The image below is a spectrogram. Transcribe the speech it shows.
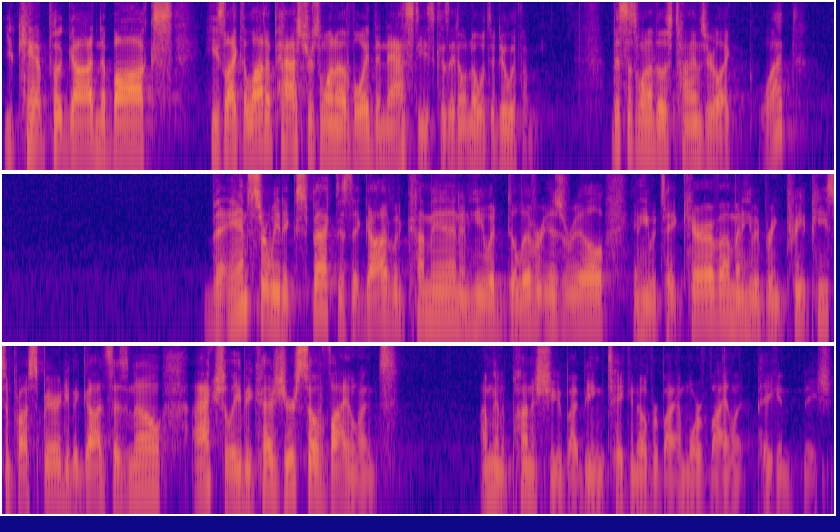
You can't put God in a box. He's like, a lot of pastors want to avoid the nasties because they don't know what to do with them. This is one of those times you're like, what? The answer we'd expect is that God would come in and he would deliver Israel and he would take care of them and he would bring peace and prosperity. But God says, no, actually, because you're so violent, I'm going to punish you by being taken over by a more violent pagan nation.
